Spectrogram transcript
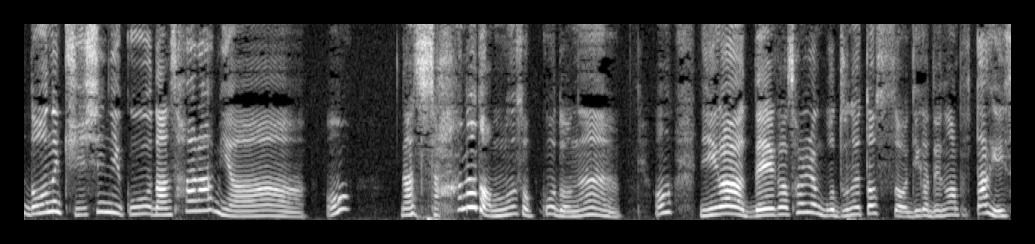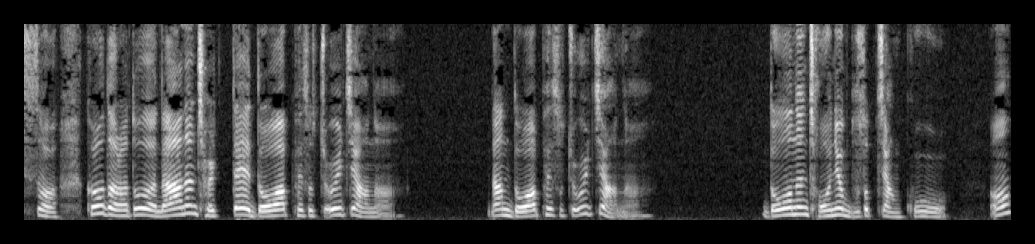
너는 귀신이고 난 사람이야. 어? 난 진짜 하나도 안 무섭고 너는 어? 네가 내가 설령 뭐 눈을 떴어. 네가 내 눈앞에 딱 있어. 그러더라도 나는 절대 너 앞에서 쫄지 않아. 난 너 앞에서 쫄지 않아. 너는 전혀 무섭지 않고 어?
